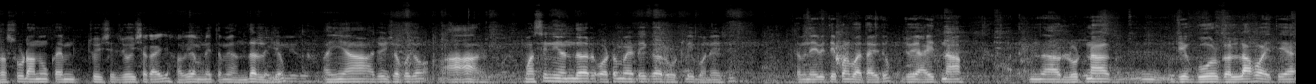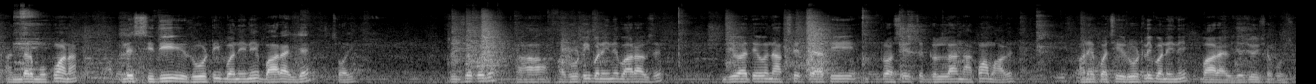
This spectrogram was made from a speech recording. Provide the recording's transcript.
રસોડાનું કેમ જોઈ જોઈ શકાય છે. હવે અમને તમે અંદર લઈ જાઓ. અહીંયા જોઈ શકો છો, આ મશીનની અંદર ઓટોમેટિક રોટલી બને છે. તમને એવી તે પણ બતાવી દઉં. જો આ રીતના લોટના જે ગોળ ગલ્લા હોય તે અંદર મૂકવાના, એટલે સીધી રોટી બનીને બહાર આવી જાય. સોરી જોઈ શકો છો? હા, રોટી બનીને બહાર આવશે. જેવા તેઓ નાખશે ત્યાંથી પ્રોસેસ ગલ્લા નાખવામાં આવે અને પછી રોટલી બનીને બહાર આવી જાય, જોઈ શકો છો.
